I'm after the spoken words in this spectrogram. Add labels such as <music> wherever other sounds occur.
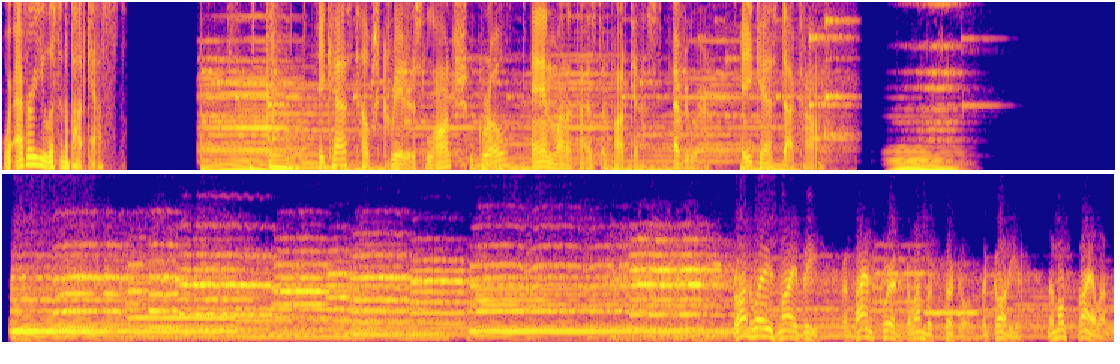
wherever you listen to podcasts. ACAST helps creators launch, grow, and monetize their podcasts everywhere. ACAST.com. Broadway's My Beat. From Times Square to Columbus Circle, the gaudiest, the most violent,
